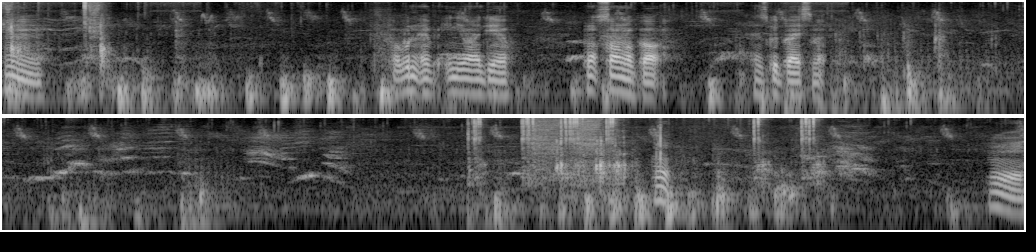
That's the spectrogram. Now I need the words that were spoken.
Hmm. I wouldn't have any idea what song I've got has good it. Oh. Yeah.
